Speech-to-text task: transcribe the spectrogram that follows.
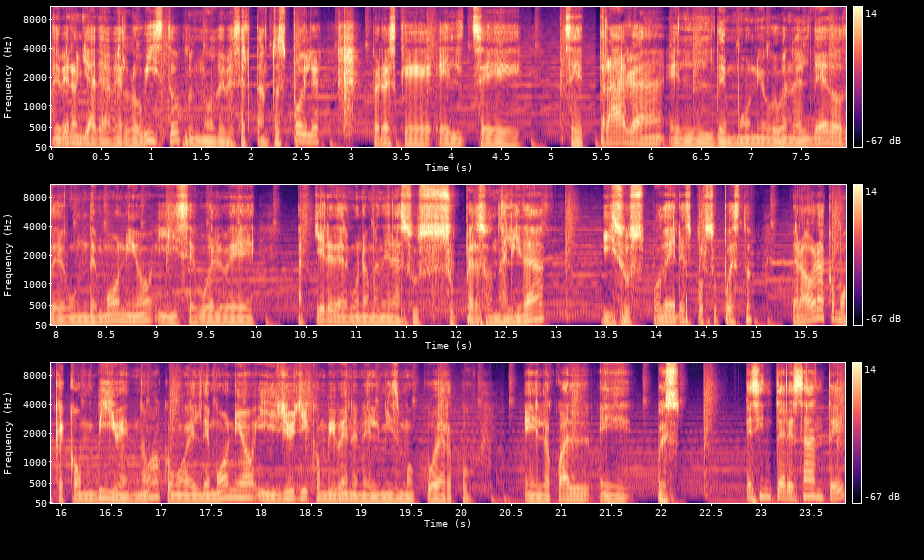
debieron ya de haberlo visto, pues no debe ser tanto spoiler, pero es que él se, se traga el demonio, bueno, el dedo de un demonio y se vuelve adquiere de alguna manera su, personalidad y sus poderes, por supuesto, pero ahora como que conviven, ¿no? Como el demonio y Yuji conviven en el mismo cuerpo, en lo cual, eh, pues, es interesante.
